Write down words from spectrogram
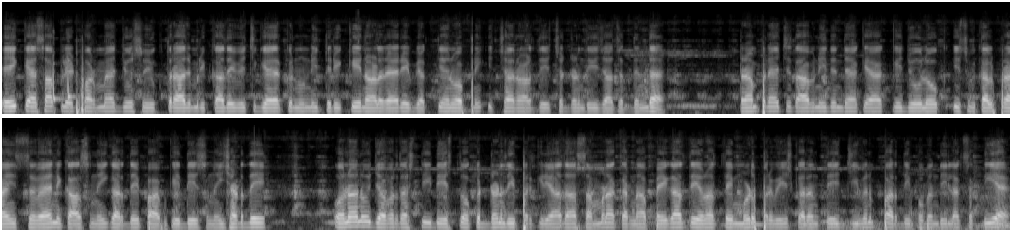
ਇਹ ਇੱਕ ਐਸਾ ਪਲੇਟਫਾਰਮ ਹੈ ਜੋ ਸੰਯੁਕਤ ਰਾਜ ਅਮਰੀਕਾ ਦੇ ਵਿੱਚ ਗੈਰ ਕਾਨੂੰਨੀ ਤਰੀਕੇ ਨਾਲ ਰਹਿ ਰਹੇ ਵਿਅਕਤੀਆਂ ਨੂੰ ਆਪਣੀ ਇੱਛਾ ਨਾਲ ਦੇਸ਼ ਛੱਡਣ ਦੀ ਇਜਾਜ਼ਤ ਦਿੰਦਾ ਹੈ। ਟਰੰਪ ਨੇ ਚੇਤਾਵਨੀ ਦਿੰਦਿਆਂ ਕਿਹਾ ਕਿ ਜੋ ਲੋਕ ਇਸ ਵਿਕਲਪ ਰਾਹੀਂ ਸਵੈ ਨਿਕਾਸ ਨਹੀਂ ਕਰਦੇ, ਭਾਵ ਕਿ ਦੇਸ਼ ਨਹੀਂ ਛੱਡਦੇ ਉਹਨਾਂ ਨੂੰ ਜ਼ਬਰਦਸਤੀ ਦੇਸ਼ ਤੋਂ ਕੱਢਣ ਦੀ ਪ੍ਰਕਿਰਿਆ ਦਾ ਸਾਹਮਣਾ ਕਰਨਾ ਪਏਗਾ ਤੇ ਉਹਨਾਂ ਤੇ ਮੁੜ ਪ੍ਰਵੇਸ਼ ਕਰਨ ਤੇ ਜੀਵਨ ਭਰ ਦੀ ਪਾਬੰਦੀ ਲੱਗ ਸਕਦੀ ਹੈ।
